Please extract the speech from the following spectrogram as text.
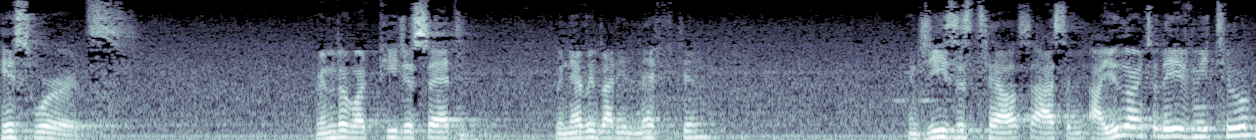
his words. Remember what Peter said when everybody left him? And Jesus tells us, Are you going to leave me too?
